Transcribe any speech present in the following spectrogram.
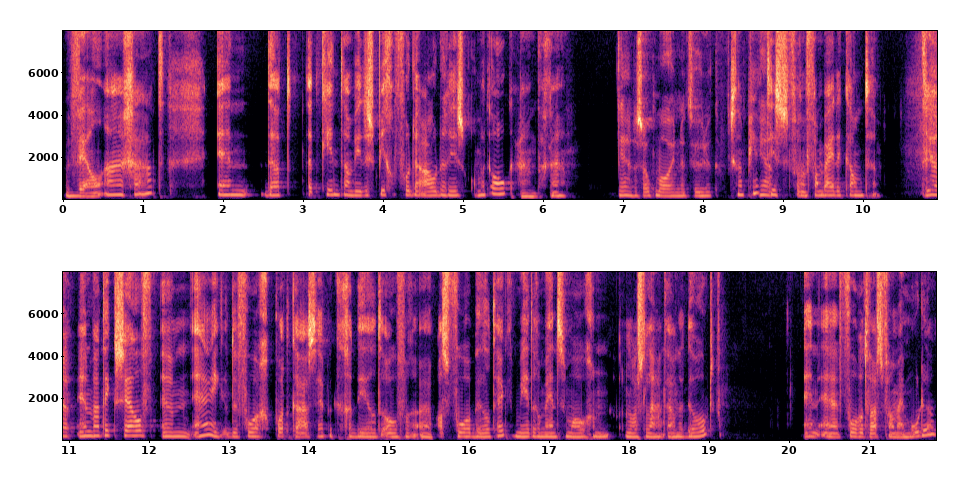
wel aangaat. En dat het kind dan weer de spiegel voor de ouder is om het ook aan te gaan. Ja, dat is ook mooi natuurlijk. Snap je? Het is van, van beide kanten. Ja. En wat ik zelf, um, de vorige podcast heb ik gedeeld over uh, als voorbeeld. Hè, meerdere mensen mogen loslaten aan de dood. En uh, het voorbeeld was van mijn moeder.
